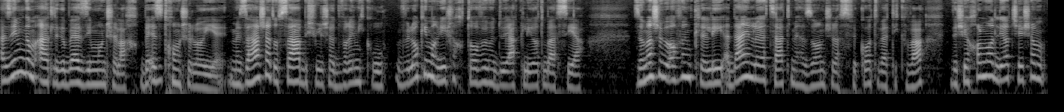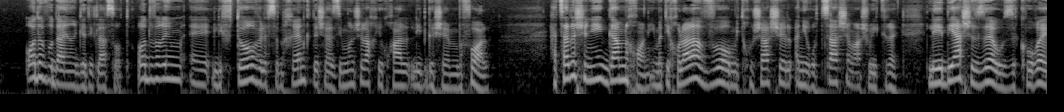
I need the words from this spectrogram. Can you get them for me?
אז אם גם את, לגבי הזימון שלך, באיזה תחום שלא יהיה, מזהה שאת עושה בשביל שהדברים יקרו, ולא כי מרגיש לך טוב ומדויק להיות בעשייה, זה אומר שבאופן כללי עדיין לא יצאת מהזון של הספקות והתקווה, ושיכול מאוד להיות שיש שם עוד עבודה אנרגטית לעשות, עוד דברים אה, לפתור ולסנכרן כדי שהזימון שלך יוכל להתגשם בפועל. הצד השני גם נכון, אם את יכולה לעבור מתחושה של אני רוצה שמשהו יקרה, לידיעה שזהו, זה קורה,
